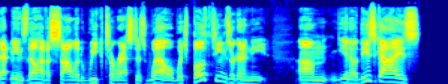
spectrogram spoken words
that means they'll have a solid week to rest as well, which both teams are going to need. Um, you know, these guys,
